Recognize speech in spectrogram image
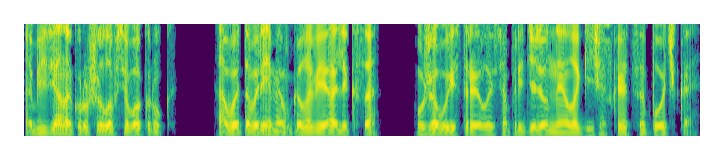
обезьяна крушила все вокруг, а в это время в голове Алекса уже выстроилась определенная логическая цепочка,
